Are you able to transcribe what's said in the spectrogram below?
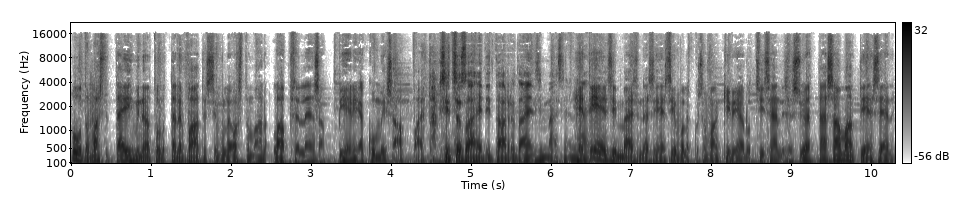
Luultavasti tämä ihminen on tullut tänne vaatesivulle ostamaan lapsellensa pieniä kumisaappaita. Sitten se osaa heti tarjota ensimmäisenä. Heti ensimmäisenä siihen sivulle, kun sä vaan kirjaudut sisään, niin se syöttää saman tien sen,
